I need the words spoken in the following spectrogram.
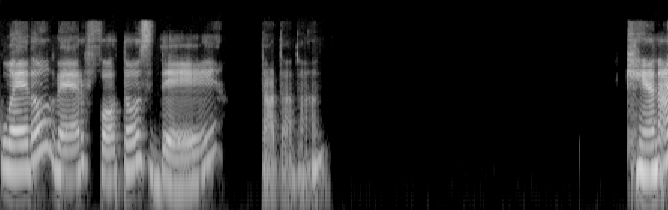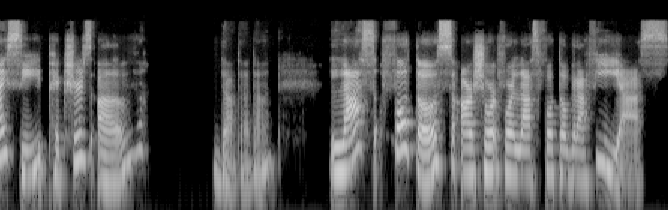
Puedo ver fotos de... Da, da, da. Can I see pictures of dot dot dot? Las fotos are short for las fotografías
